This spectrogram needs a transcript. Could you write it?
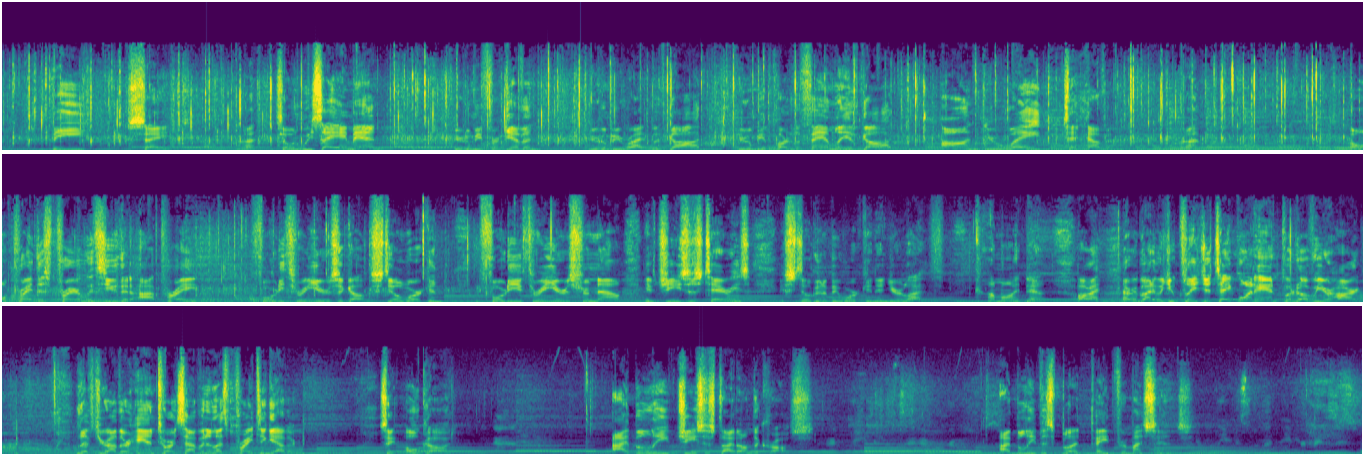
be saved. All right? So when we say amen, you're going to be forgiven. You're going to be right with God. You're going to be a part of the family of God on your way to heaven. Right? I want to pray this prayer with you that I prayed 43 years ago, still working. And 43 years from now, if Jesus tarries, it's still going to be working in your life. Come on down. All right, everybody, would you please just take one hand, put it over your heart, lift your other hand towards heaven, and let's pray together. Say, Oh God, I believe Jesus died on the cross. I believe his blood paid for my sins.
